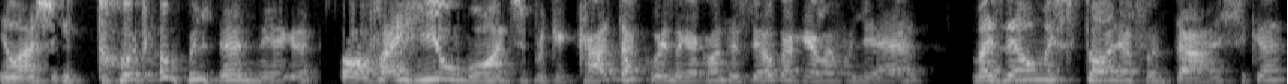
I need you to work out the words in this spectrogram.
Eu acho que toda mulher negra ó, vai rir um monte, porque cada coisa que aconteceu com aquela mulher, mas é uma história fantástica.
